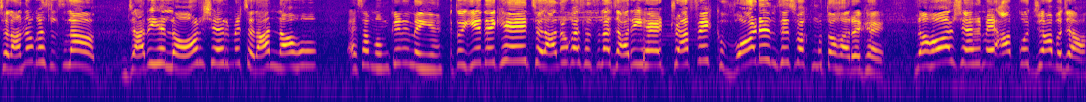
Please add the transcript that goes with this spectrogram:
चलानों का सिलसिला जारी है, लाहौर शहर में चलान ना हो, ऐसा मुमकिन ही नहीं है। तो ये देखें, चलानों का सिलसिला जारी है ट्रैफ़िक वार्डन इस वक्त मुतहरक है। लाहौर शहर में आपको जा बजा।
